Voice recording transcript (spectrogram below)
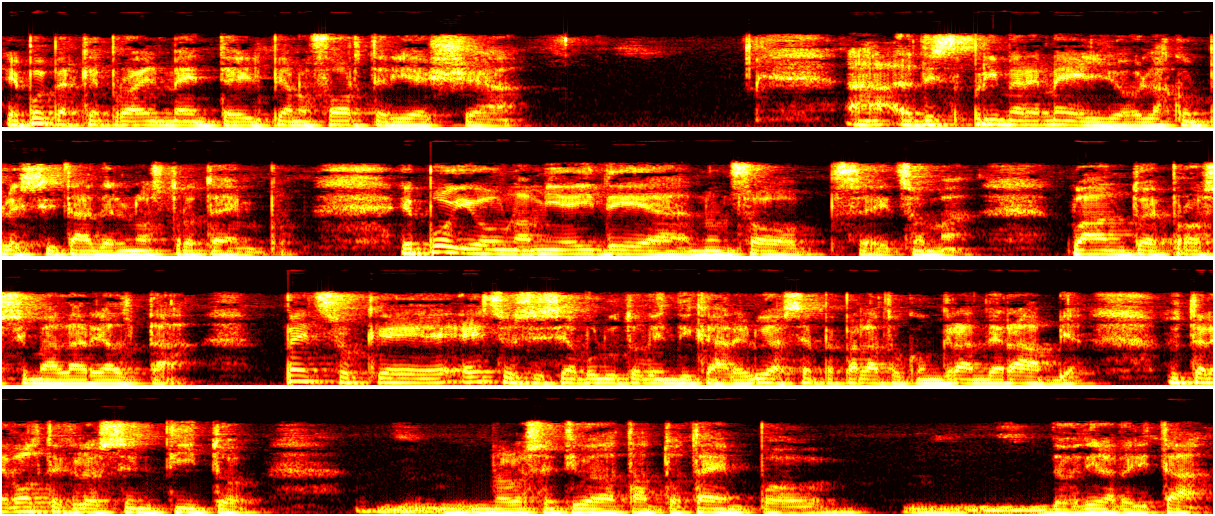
E poi perché probabilmente il pianoforte riesce a, a, ad esprimere meglio la complessità del nostro tempo. E poi ho una mia idea, non so se insomma quanto è prossima alla realtà, Penso che Ezio si sia voluto vendicare, lui ha sempre parlato con grande rabbia, tutte le volte che l'ho sentito non lo sentivo da tanto tempo, devo dire la verità.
